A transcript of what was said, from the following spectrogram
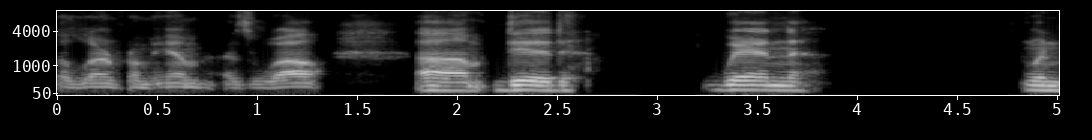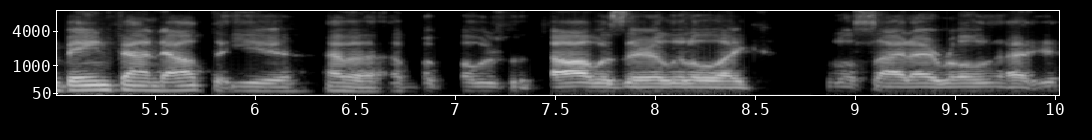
to learn from him as well. Um, did when when Baen found out that you have a, book published with Daw, was there a little like little side eye roll at you?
